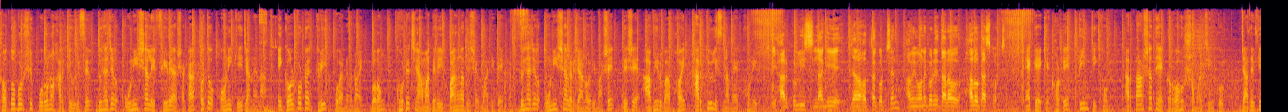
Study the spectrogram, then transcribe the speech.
শতবর্ষী পুরনো হারকিউলিসের দু হাজার উনিশ সালে ফিরে আসাটা হয়তো অনেকেই জানে না। এই গল্পটা গ্রিক পুরাণের নয় বরং ঘটেছে আমাদের এই বাংলাদেশের মাটিতে। দু হাজার উনিশ সালের জানুয়ারি মাসে দেশে আবির্ভাব হয় হারকিউলিস নামে এক খনির। এই হারকুলিস লাগিয়ে যারা হত্যা করছেন আমি মনে করি তারাও ভালো কাজ করছেন। একে একে ঘটে তিনটি খুন আর তার সাথে এক রহস্যময় চিরকুট। যাদেরকে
